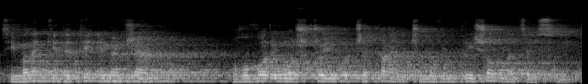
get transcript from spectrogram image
Цій маленькій дитині ми вже говоримо, що його чекає, чому він прийшов на цей світ.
